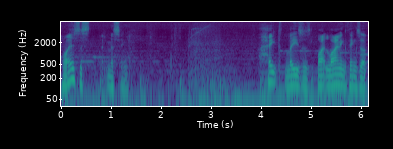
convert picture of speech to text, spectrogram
Why is this like, missing? I hate lasers, like lining things up.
